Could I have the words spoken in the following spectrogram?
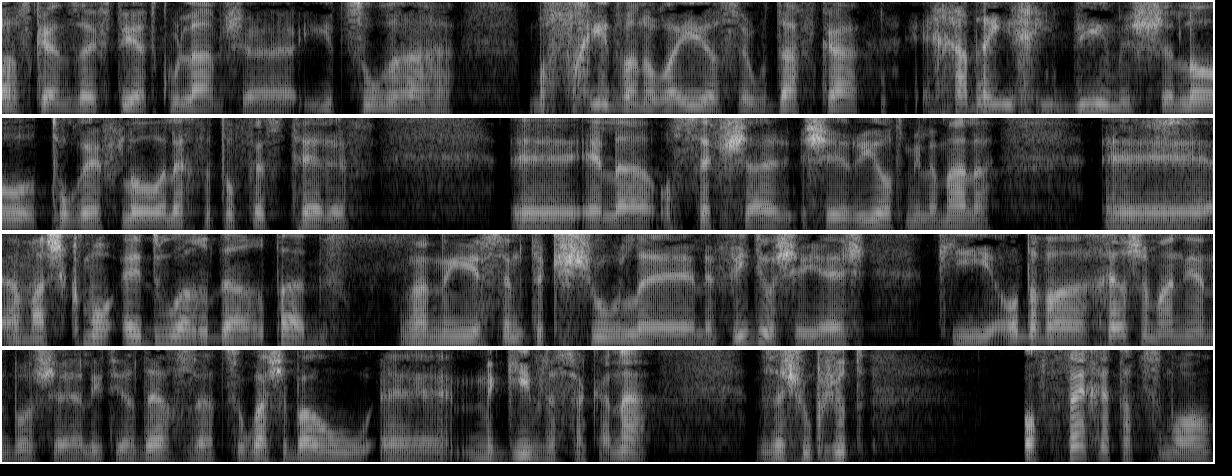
אז כן, זה הפתיע את כולם, שהיצור המפחיד והנוראי הזה הוא דווקא אחד היחידים שלא טורף, לא הולך ותופס טרף, אה, אלא אוסף שאריות מלמעלה. אה, ממש כמו אדוארד הערפד. ואני אשים את הקישור לוידאו שיש, כי עוד דבר אחר שמעניין בו שעליתי לדרך זה הצורה שבה הוא אה, מגיב לסכנה. וזה שהוא פשוט הופך את עצמו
